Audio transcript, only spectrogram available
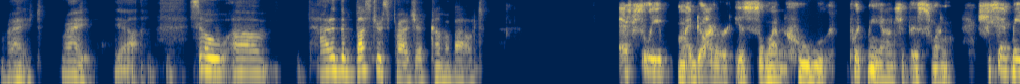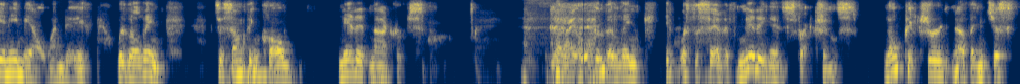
Right, right. Yeah. So, um, how did the Busters Project come about? Actually, my daughter is the one who put me onto this one. She sent me an email one day with a link to something called Knitted Knockers. when I opened the link, it was a set of knitting instructions. No picture, nothing, just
